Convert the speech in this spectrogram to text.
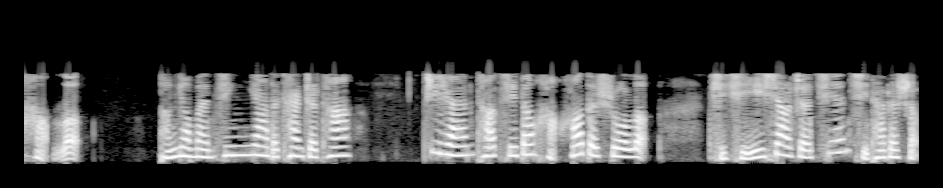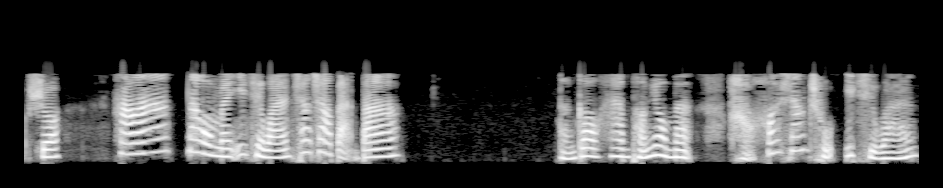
好了。”朋友们惊讶的看着他。既然陶琪都好好的说了，琪琪笑着牵起他的手说：“好啊，那我们一起玩跷跷板吧。”能够和朋友们好好相处，一起玩，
